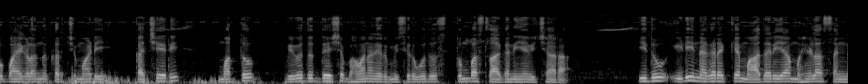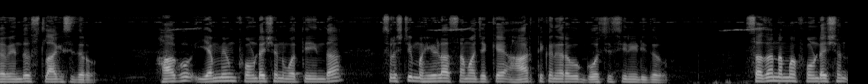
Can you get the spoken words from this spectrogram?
ರೂಪಾಯಿಗಳನ್ನು ಖರ್ಚು ಮಾಡಿ ಕಚೇರಿ ಮತ್ತು ವಿವಿಧೋದ್ದೇಶ ಭವನ ನಿರ್ಮಿಸಿರುವುದು ತುಂಬ ಶ್ಲಾಘನೀಯ ವಿಚಾರ. ಇದು ಇಡೀ ನಗರಕ್ಕೆ ಮಾದರಿಯ ಮಹಿಳಾ ಸಂಘವೆಂದು ಶ್ಲಾಘಿಸಿದರು. ಹಾಗೂ ಎಂಎಂ ಫೌಂಡೇಶನ್ ವತಿಯಿಂದ ಸೃಷ್ಟಿ ಮಹಿಳಾ ಸಮಾಜಕ್ಕೆ ಆರ್ಥಿಕ ನೆರವು ಘೋಷಿಸಿ ನೀಡಿದರು. ಸದಾ ನಮ್ಮ ಫೌಂಡೇಶನ್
